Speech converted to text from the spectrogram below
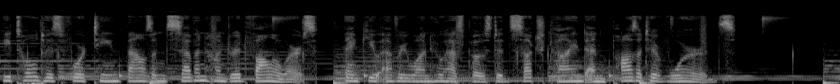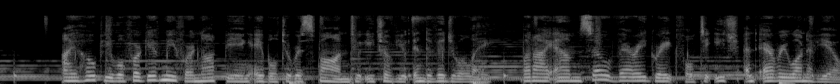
He told his 14,700 followers, thank you everyone who has posted such kind and positive words. I hope you will forgive me for not being able to respond to each of you individually, but I am so very grateful to each and every one of you.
